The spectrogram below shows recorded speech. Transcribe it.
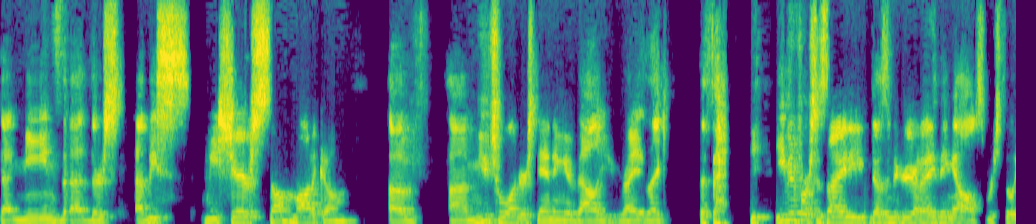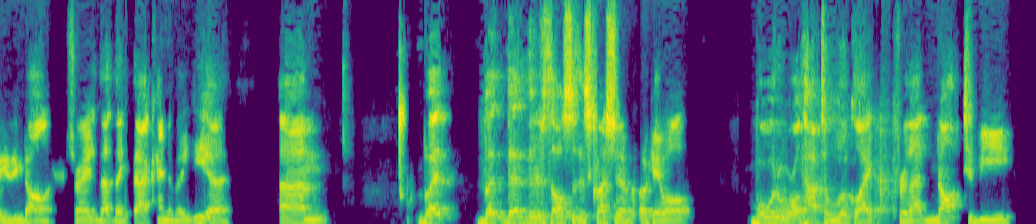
that means that there's at least we share some modicum of uh, mutual understanding of value right? Like the fact, even if our society doesn't agree on anything else we're still using dollars right? That like that kind of idea. Um, but but th- there's also this question of okay well what would a world have to look like for that not to be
